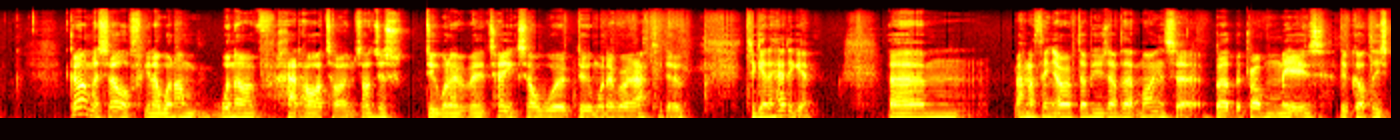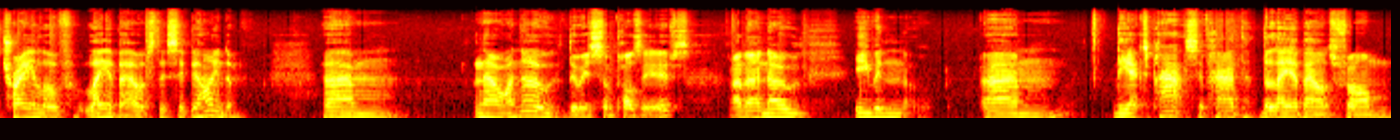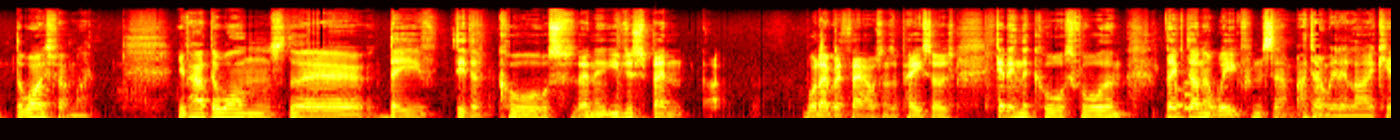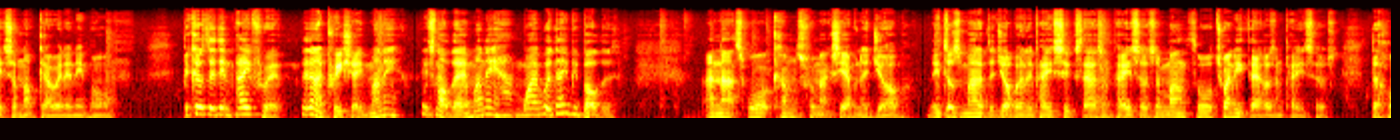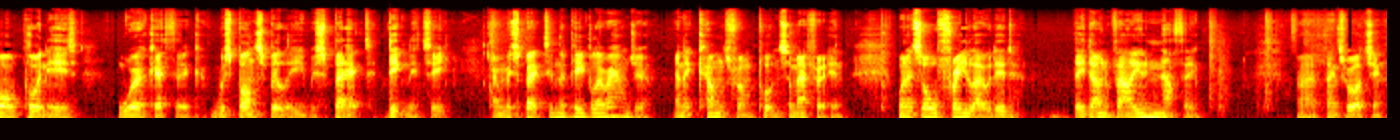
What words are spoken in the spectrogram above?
I myself, you know, when I'm when I've had hard times, I'll just do whatever it takes. I'll work doing whatever I have to do to get ahead again. Um, and I think OFWs have that mindset. But the problem is they've got this trail of layabouts that sit behind them. Um, now I know there is some positives and I know even um, the expats have had the layabouts from the Wise family. You've had the ones that they've did a course and you've just spent uh, whatever thousands of pesos getting the course for them. They've done a week from some. I don't really like it, so I'm not going anymore because they didn't pay for it. They don't appreciate money. It's not their money. Why would they be bothered? And that's what comes from actually having a job. It doesn't matter if the job only pays 6,000 pesos a month or 20,000 pesos. The whole point is work ethic, responsibility, respect, dignity, and respecting the people around you. And it comes from putting some effort in. When it's all freeloaded, they don't value nothing. All right, thanks for watching.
